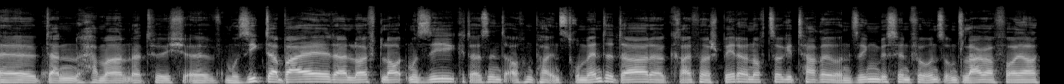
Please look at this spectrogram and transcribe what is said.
Äh, dann haben wir natürlich äh, Musik dabei, da läuft laut Musik, da sind auch ein paar Instrumente da, da greifen wir später noch zur Gitarre und singen ein bisschen für uns ums Lagerfeuer.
